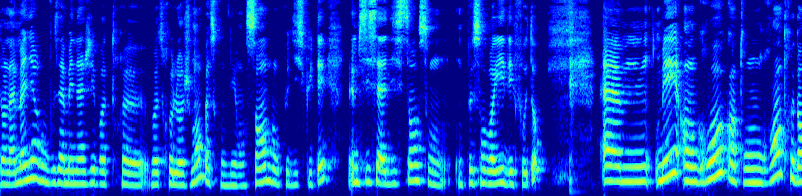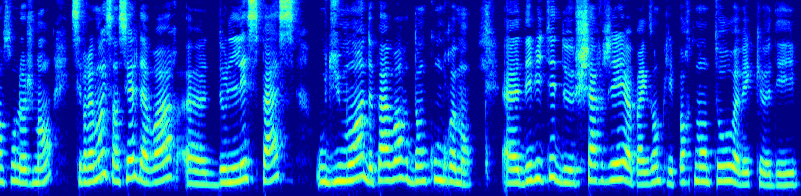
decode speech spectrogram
dans la manière dont vous aménagez votre, votre logement parce qu'on est ensemble, on peut discuter. Même si c'est à distance, on, peut s'envoyer des photos. mais en gros, quand on rentre dans son logement, c'est vraiment essentiel d'avoir de l'espace ou du moins de ne pas avoir d'encombrement. D'éviter de charger, par exemple les porte-manteaux avec euh, des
